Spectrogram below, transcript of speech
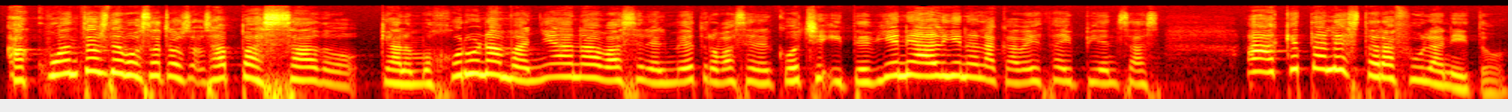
¿A cuántos de vosotros os ha pasado que a lo mejor una mañana vas en el metro, vas en el coche y te viene alguien a la cabeza y piensas, ah, ¿qué tal estará fulanito?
